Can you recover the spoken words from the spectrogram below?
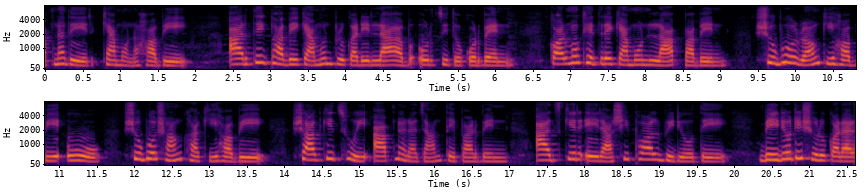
আপনাদের কেমন হবে? আর্থিকভাবে কেমন প্রকারের লাভ অর্জিত করবেন? কর্মক্ষেত্রে কেমন লাভ পাবেন? শুভ রং কী হবে ও শুভ সংখ্যা কী হবে? সব কিছুই আপনারা জানতে পারবেন আজকের এই রাশিফল ভিডিওতে। ভিডিওটি শুরু করার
